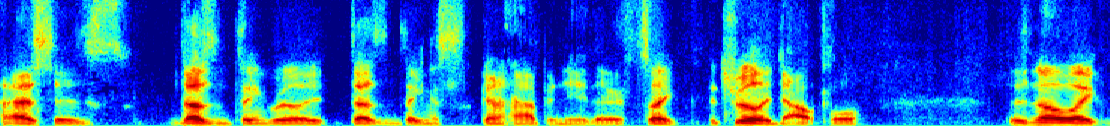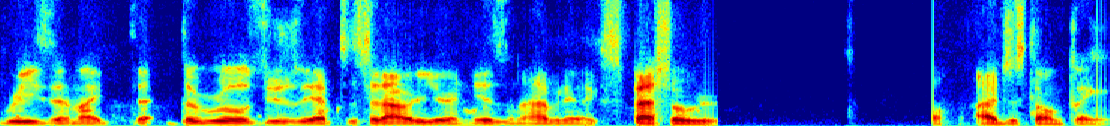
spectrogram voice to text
has his doesn't think really doesn't think it's gonna happen either. It's like it's really doubtful. There's no like reason like the, the rules usually have to sit out a year, and he doesn't have any like special. I just don't think.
